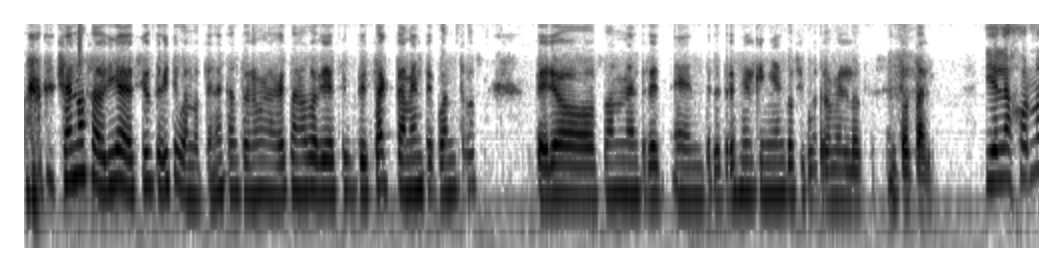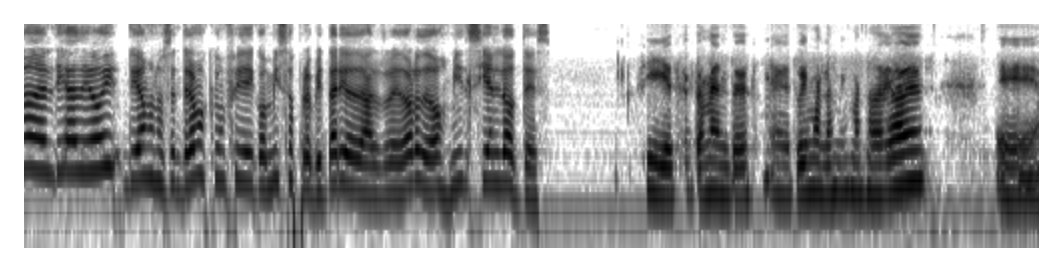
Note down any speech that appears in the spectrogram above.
ya no sabría decirte, viste, cuando tenés tanto número en la cabeza, no sabría decirte exactamente cuántos, pero son entre, entre 3.500 y 4.000 lotes en total. Y en la jornada del día de hoy, digamos, nos enteramos que un fideicomiso es propietario de alrededor de 2.100 lotes. Sí, exactamente. Eh, tuvimos las mismas novedades. Eh,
